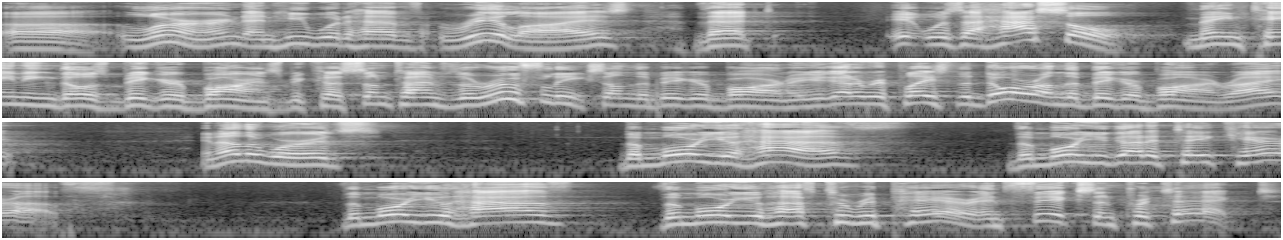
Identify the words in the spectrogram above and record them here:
uh, learned and he would have realized that it was a hassle maintaining those bigger barns because sometimes the roof leaks on the bigger barn or you got to replace the door on the bigger barn, right? In other words, the more you have, the more you got to take care of. The more you have, the more you have to repair and fix and protect.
